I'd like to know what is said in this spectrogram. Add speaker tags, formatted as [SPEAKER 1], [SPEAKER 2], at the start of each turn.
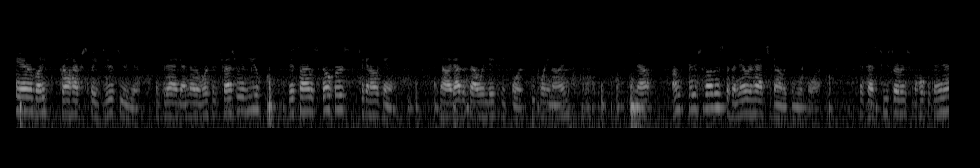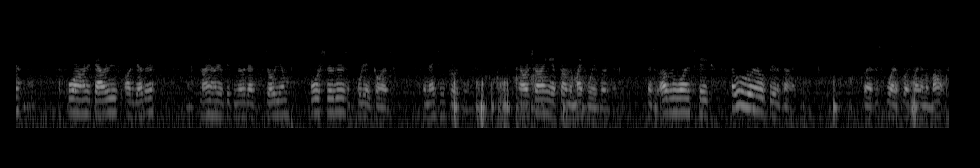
[SPEAKER 1] Hey everybody, ProHyperSpace 02 here, and today I got another Worth of Trash review, this time Stouffer's Chicken a la King. Now I got this at Winn-Dixie for $2.29. Now, I'm curious about this because I never had Chicken a la King before. This has two servings for the whole container, 400 calories altogether, 950 milligrams of sodium, 4 sugars, and 48 carbs, and 19 protein. Now we're trying it from the microwave version. This one takes a little bit of time. But this is what it looks like on the box.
